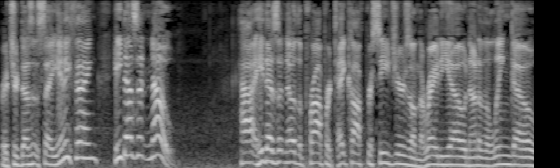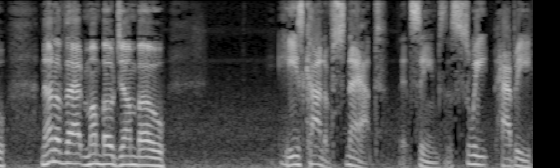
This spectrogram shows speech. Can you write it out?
Richard doesn't say anything. He doesn't know. How, he doesn't know the proper takeoff procedures on the radio, none of the lingo, none of that mumbo jumbo. He's kind of snapped, it seems. The sweet, happy,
